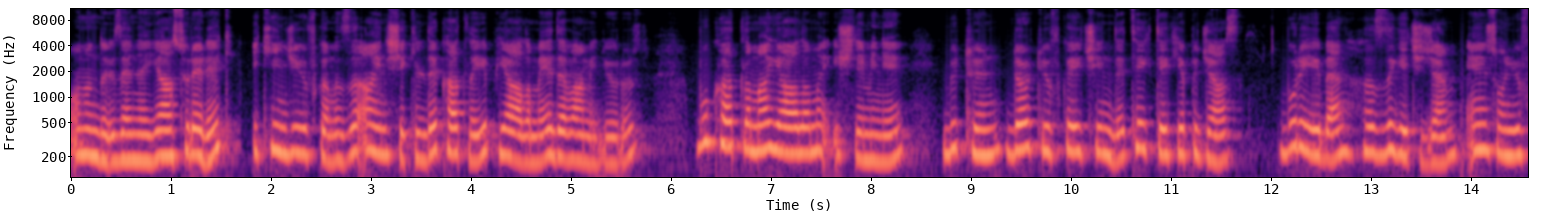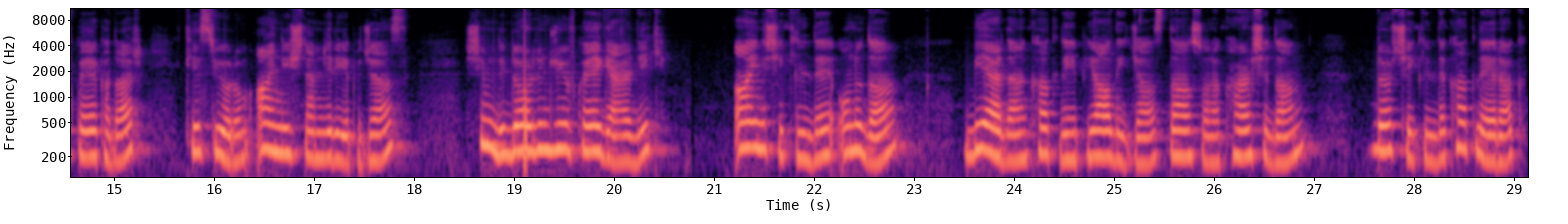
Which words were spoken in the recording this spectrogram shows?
onun da üzerine yağ sürerek ikinci yufkamızı aynı şekilde katlayıp yağlamaya devam ediyoruz. Bu katlama yağlama işlemini bütün 4 yufka için de tek tek yapacağız. Burayı ben hızlı geçeceğim. En son yufkaya kadar kesiyorum. Aynı işlemleri yapacağız. Şimdi dördüncü yufkaya geldik. Aynı şekilde onu da bir yerden katlayıp yağlayacağız. Daha sonra karşıdan dört şekilde katlayarak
